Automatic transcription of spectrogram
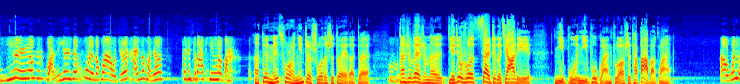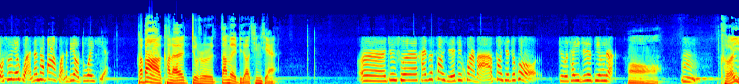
一个人要是管一个人在护着的话，我觉得孩子好像他就不大听了吧。啊，对，没错，您这说的是对的，对。嗯，但是为什么？也就是说，在这个家里，你不你不管，主要是他爸爸管。啊，我有时候也管，但他爸管的比较多一些。他爸看来就是单位比较清闲。嗯，就是说孩子放学这块儿吧，放学之后，就是他一直就盯着。哦。嗯。可以。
